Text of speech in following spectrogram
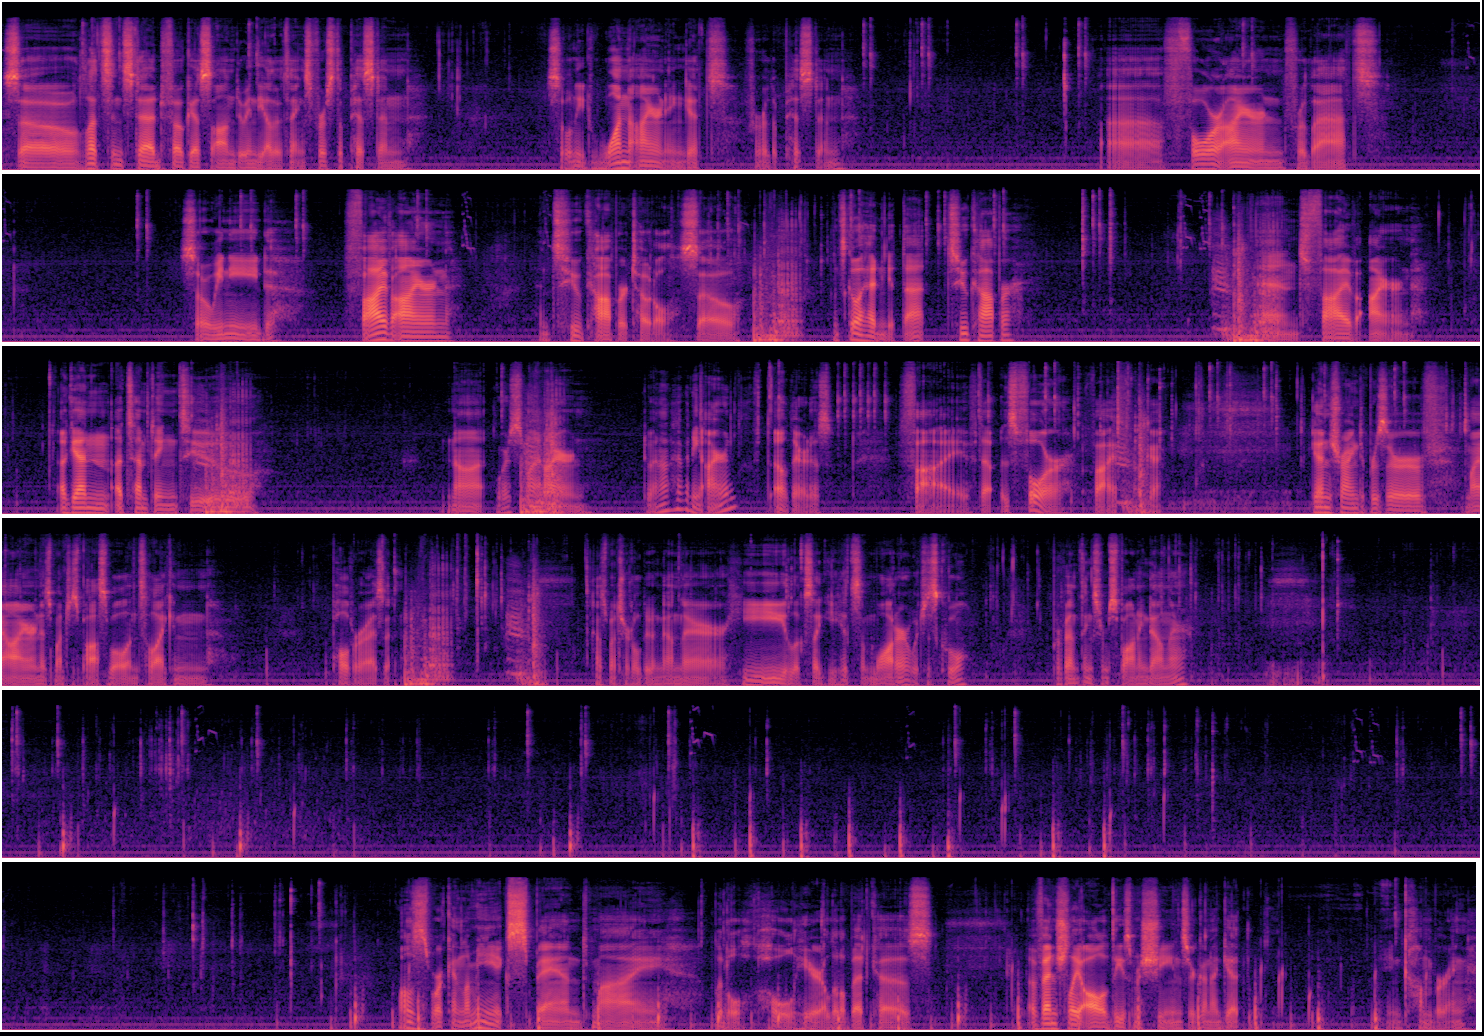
So let's instead focus on doing the other things. First the piston. So we'll need one iron ingot for the piston. Uh, four iron for that. So we need five iron and two copper total. So let's go ahead and get that. Two copper and five iron. Again, attempting to not... Where's my iron? Do I not have any iron left? Oh, there it is. Five. That was four. Five. Okay. Again, trying to preserve my iron as much as possible until I can pulverize it. How's my turtle doing down there? He looks like he hit some water, which is cool. Prevent things from spawning down there. While this is working, let me expand my little hole here a little bit, because eventually all of these machines are going to get encumbering.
